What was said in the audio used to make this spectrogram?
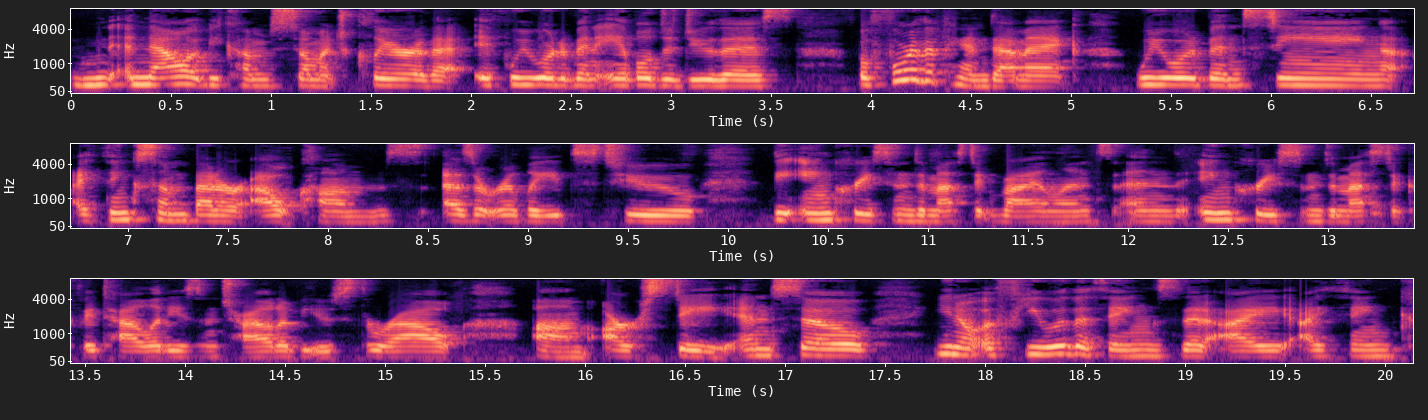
now it becomes so much clearer that if we would have been able to do this before the pandemic, we would have been seeing, I think, some better outcomes as it relates to the increase in domestic violence and the increase in domestic fatalities and child abuse throughout um, our state. And so, you know, a few of the things that I, I think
